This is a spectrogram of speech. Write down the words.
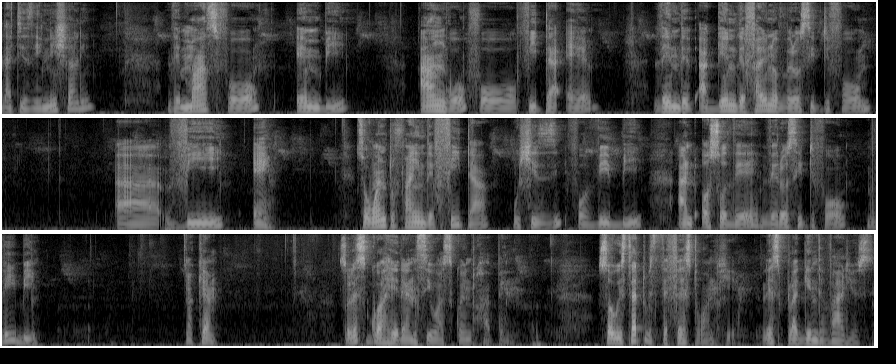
that is initially the mass for mb angle for theta a then the, again the final velocity for uh, va. So we want to find the theta which is for vb and also the velocity for vb. Okay so let's go ahead and see what's going to happen. So we start with the first one here. Let's plug in the values.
